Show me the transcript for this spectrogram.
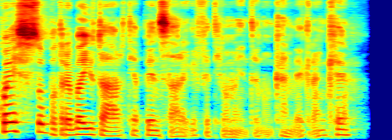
Questo potrebbe aiutarti a pensare che effettivamente non cambia granché.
